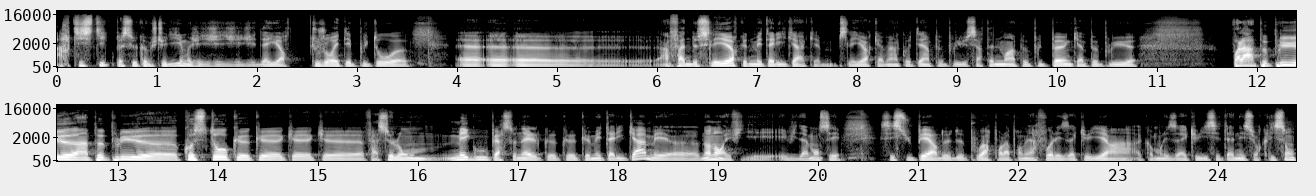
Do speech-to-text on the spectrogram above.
artistique parce que comme je te dis moi j'ai d'ailleurs toujours été plutôt euh, euh, euh, un fan de Slayer que de Metallica Slayer qui avait un côté un peu plus certainement un peu plus punk un peu plus voilà un peu plus un peu plus costaud que, que, que, que, enfin selon mes goûts personnels que, Metallica mais euh, non non évidemment c'est c'est super de, de, pouvoir pour la première fois les accueillir hein, comme on les a accueillis cette année sur Clisson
